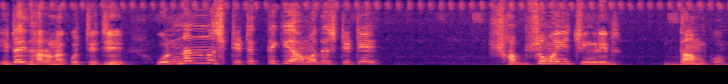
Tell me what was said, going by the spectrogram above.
এটাই ধারণা করছে যে অন্যান্য স্টেটের থেকে আমাদের স্টেটে সবসময়ই চিংড়ির দাম কম।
